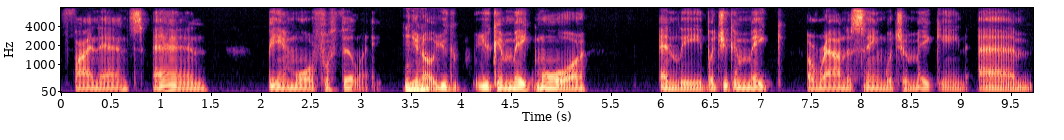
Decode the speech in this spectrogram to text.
finance and being more fulfilling. You Mhm. know, you you can make more and leave, but you can make around the same what you're making and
